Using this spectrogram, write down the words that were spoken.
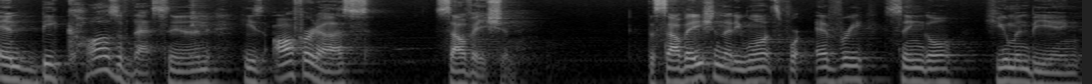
And because of that sin, He's offered us salvation the salvation that He wants for every single human being,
